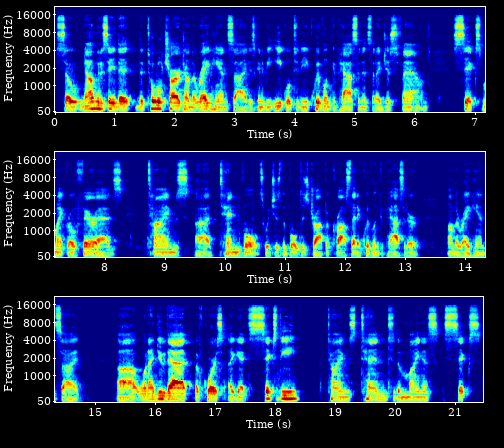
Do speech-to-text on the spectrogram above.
So now I'm going to say that the total charge on the right-hand side is going to be equal to the equivalent capacitance that I just found, 6 microfarads times uh, 10 volts, which is the voltage drop across that equivalent capacitor on the right-hand side. Uh, when I do that, of course, I get 60 times 10 to the minus 6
